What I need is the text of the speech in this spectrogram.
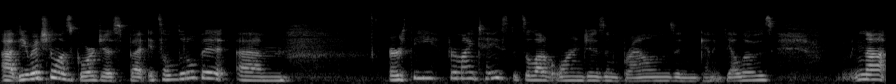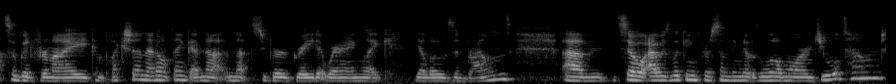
uh, the original is gorgeous, but it's a little bit um, earthy for my taste. It's a lot of oranges and browns and kind of yellows. Not so good for my complexion, I don't think. I'm not I'm not super great at wearing like yellows and browns. Um, so I was looking for something that was a little more jewel toned.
